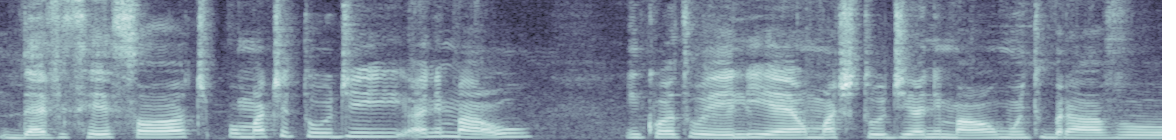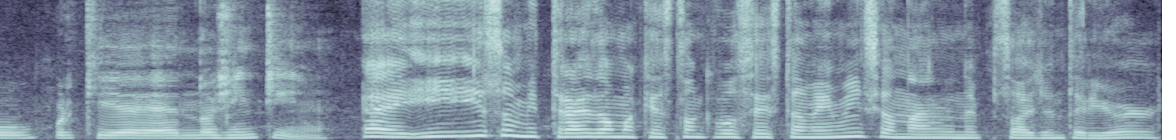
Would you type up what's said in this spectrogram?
Deve ser só, tipo, uma atitude animal. Enquanto ele é uma atitude animal muito bravo, porque é nojentinho. É, e isso me traz a uma questão que vocês também mencionaram no episódio anterior.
